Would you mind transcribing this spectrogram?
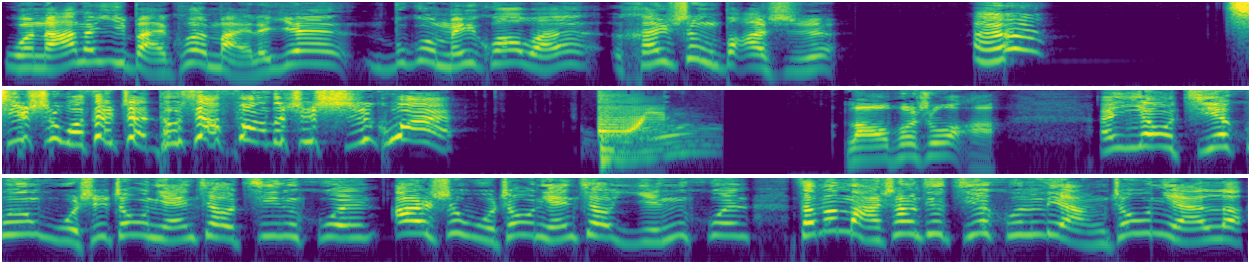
我拿那一百块买了烟，不过没花完，还剩八十。嗯，其实我在枕头下放的是十块。老婆说啊，哎呦，结婚五十周年叫金婚，二十五周年叫银婚，咱们马上就结婚两周年了，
